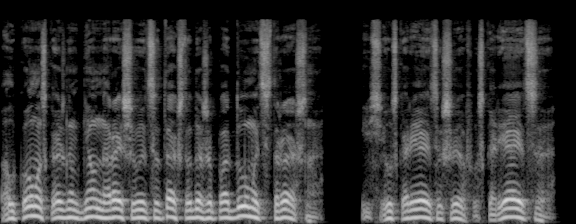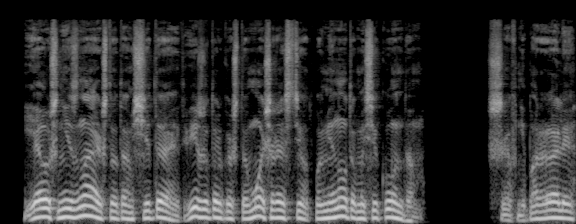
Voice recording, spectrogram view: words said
Алкома с каждым днем наращивается так, что даже подумать страшно. И все ускоряется, шеф, ускоряется. Я уж не знаю, что там считает. Вижу только, что мощь растет по минутам и секундам. Шеф, не пора ли?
